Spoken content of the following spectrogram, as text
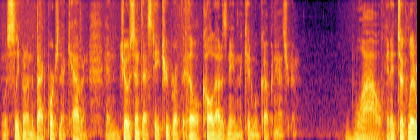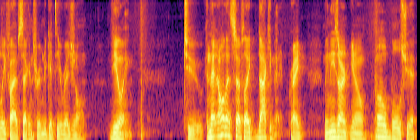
and was sleeping on the back porch of that cabin. And Joe sent that state trooper up the hill, called out his name, and the kid woke up and answered him. Wow. And it took literally five seconds for him to get the original viewing to, and that all that stuff's like documented, right? I mean, these aren't, you know, oh, bullshit,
